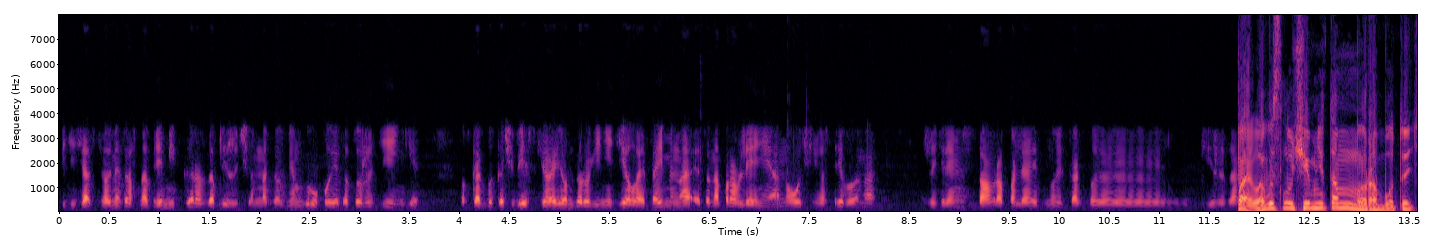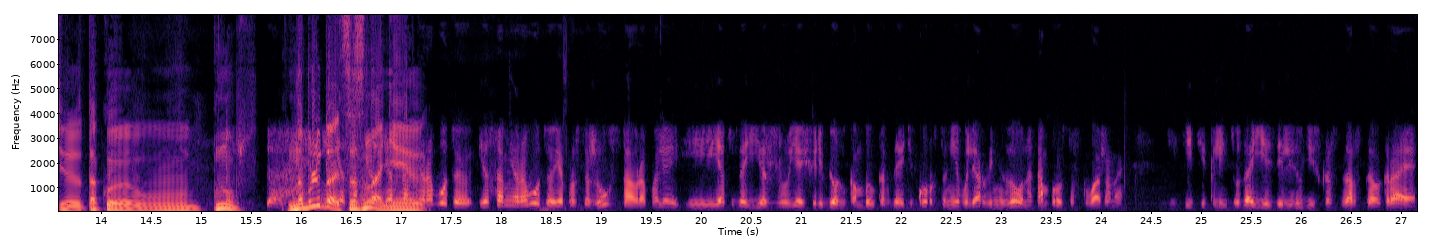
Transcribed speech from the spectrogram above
50 километров напрямик гораздо ближе, чем на Ковмингруппу, и это тоже деньги. Вот как бы Кочубеевский район дороги не делает, а именно это направление, оно очень востребовано жителями Ставрополя, ну и как бы э, ближе. Да. Павел, а вы случаем не там работаете? Такое, ну, наблюдается Нет, знание. Я, я сам не работаю, я сам не работаю, я просто живу в Ставрополе, и я туда езжу, я еще ребенком был, когда эти курорты не были организованы, там просто скважины дикие текли. Туда ездили люди из Краснодарского края,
